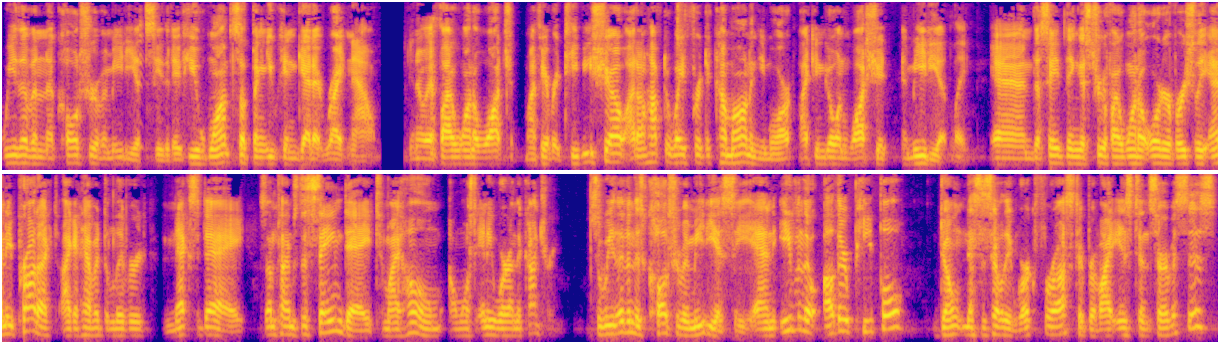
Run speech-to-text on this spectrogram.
we live in a culture of immediacy that if you want something, you can get it right now. You know, if I want to watch my favorite TV show, I don't have to wait for it to come on anymore. I can go and watch it immediately. And the same thing is true if I want to order virtually any product, I can have it delivered next day, sometimes the same day to my home almost anywhere in the country. So we live in this culture of immediacy. And even though other people don't necessarily work for us to provide instant services.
